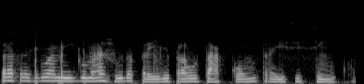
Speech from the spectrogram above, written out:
para trazer um amigo, uma ajuda para ele para lutar contra esses cinco.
